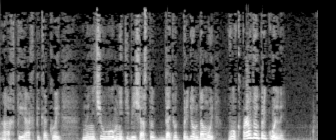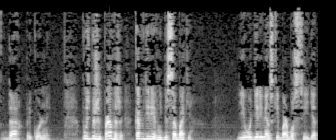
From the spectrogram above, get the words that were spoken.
«Ах ты, ах ты какой!» Ну ничего, мне тебе сейчас дать. Вот придем домой. Вовка, правда он прикольный? Да, прикольный. Пусть бежит, правда же? Как в деревне без собаки. Его деревенские барбосы съедят.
